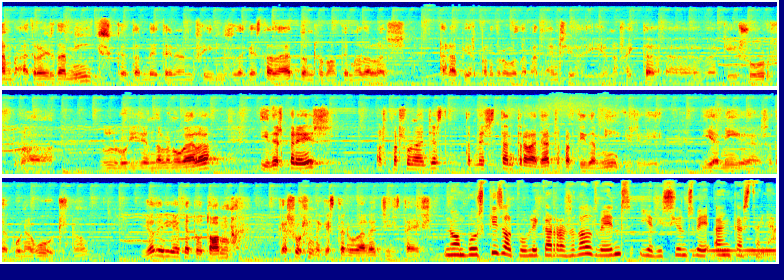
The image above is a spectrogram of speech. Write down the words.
amb, a través d'amics que també tenen fills d'aquesta edat doncs, amb el tema de les teràpies per drogodependència i en efecte eh, d'aquí surt l'origen de la novel·la i després els personatges també estan treballats a partir d'amics i, i amigues, de coneguts. No? Jo diria que tothom que surt en aquesta novel·la existeix. No en busquis, el publica Rosa dels Vents i Edicions B en castellà.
